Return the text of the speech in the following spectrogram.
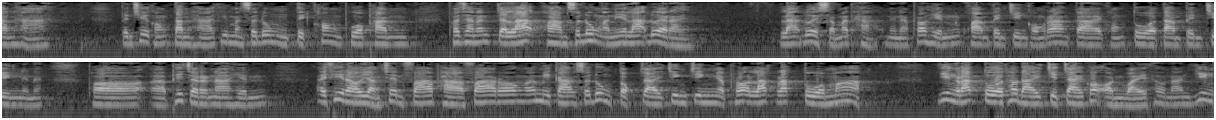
ตัณหา เป็นชื่อของตัณหาที่มันสะดุ้งติดข้องพัวพันเพราะฉะนั้นจะละความสะดุ้งอันนี้ละด้วยอะไร ละด้วยสมถะเนี่ยนะเพราะเห็นความเป็นจริงของร่างกายของตัวตามเป็นจริงเนี่ยนะพออพิจารณาเห็นไอ้ที่เราอย่างเช่น ฟ้าผ่าฟ้าร้องแล้วมีการสะดุ้งตกใจจริงๆเนี่ยเพราะรักรักตัวมาก ยิ่งรักตัวเท่าใดจิตใจก็อ่อนไหวเท่านั้น ยิ่ง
